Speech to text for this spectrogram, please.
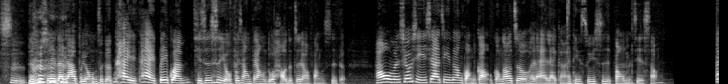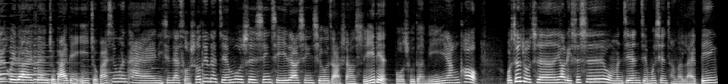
是，对，所以大家不用这个 太太悲观，其实是有非常非常多好的治疗方式的。好，我们休息一下，进一段广告，广告之后回来，来赶快听苏医师帮我们介绍。欢迎回到 FM 九八点一九八新闻台，你现在所收听的节目是星期一到星期五早上十一点播出的《名医央叩》，我是主持人要李诗诗。我们今天节目现场的来宾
